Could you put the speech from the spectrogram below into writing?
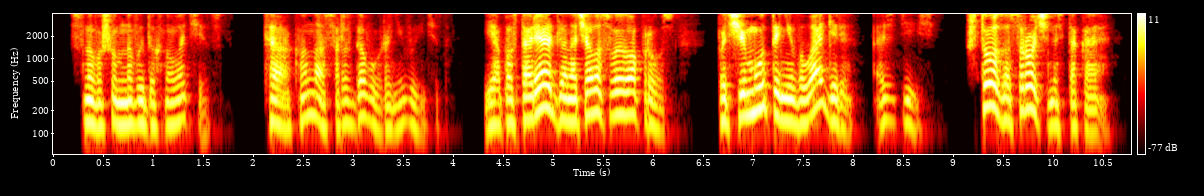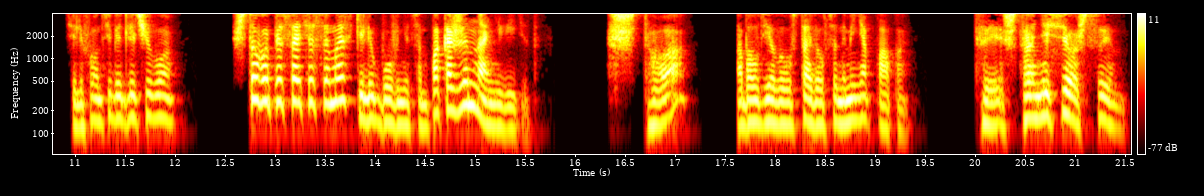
— снова шумно выдохнул отец. «Так у нас разговора не выйдет. Я повторяю для начала свой вопрос. Почему ты не в лагере, а здесь? Что за срочность такая? Телефон тебе для чего? Чтобы писать смски любовницам, пока жена не видит. Что? Обалдело уставился на меня папа. Ты что несешь, сын?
